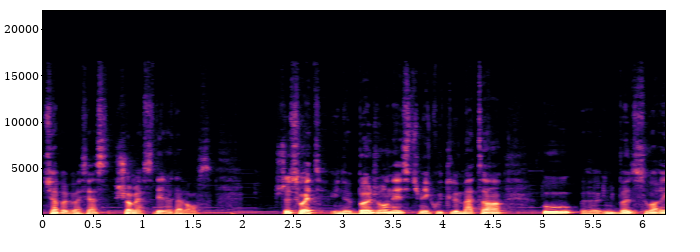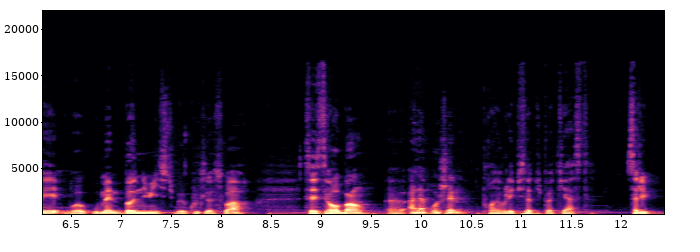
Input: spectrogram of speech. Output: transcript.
sur Apple Podcast. Je te remercie déjà d'avance. Je te souhaite une bonne journée si tu m'écoutes le matin ou euh, une bonne soirée ou, même bonne nuit si tu m'écoutes le soir. C'était Robin, euh, à la prochaine pour un nouvel épisode du podcast. Salut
